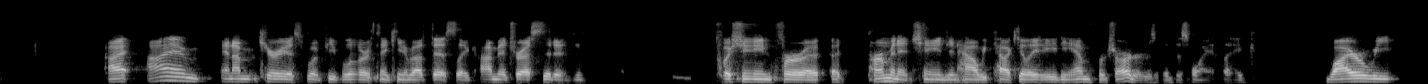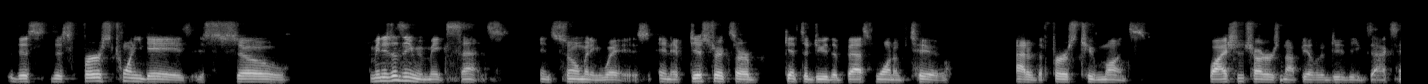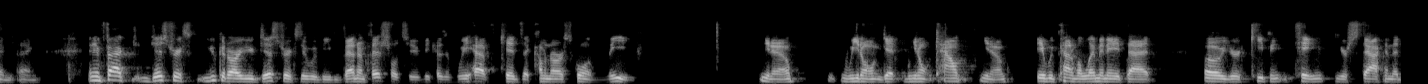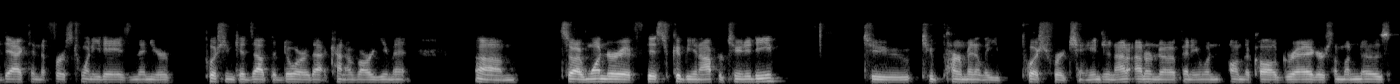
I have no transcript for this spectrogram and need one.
I I'm and I'm curious what people are thinking about this. Like I'm interested in pushing for a, a permanent change in how we calculate ADM for charters at this point. Like why are we this this first 20 days is so i mean it doesn't even make sense in so many ways and if districts are get to do the best one of two out of the first two months why should charters not be able to do the exact same thing and in fact districts you could argue districts it would be beneficial to because if we have kids that come to our school and leave you know we don't get we don't count you know it would kind of eliminate that oh you're keeping taking you're stacking the deck in the first 20 days and then you're pushing kids out the door that kind of argument. Um, so i wonder if this could be an opportunity to to permanently push for a change. And I, I don't know if anyone on the call greg or someone knows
